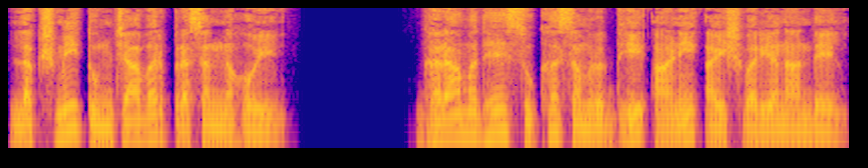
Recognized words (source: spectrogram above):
लक्ष्मी तुमच्यावर प्रसन्न होईल. घरामध्ये सुख समृद्धी आणि ऐश्वर्य नांदेल.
